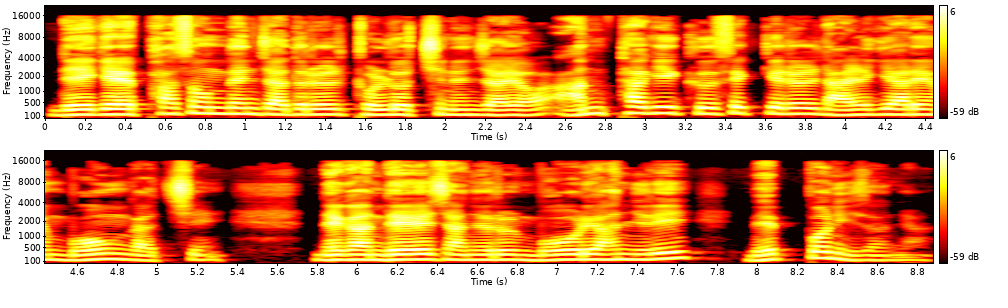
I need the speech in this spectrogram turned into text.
내게 파송된 자들을 돌로 치는 자여 암탉이 그 새끼를 날개 아래 모은 같이 내가 내 자녀를 모으려 한 일이 몇 번이더냐?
